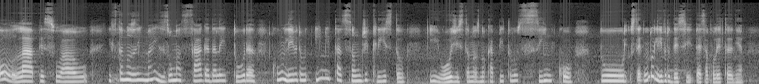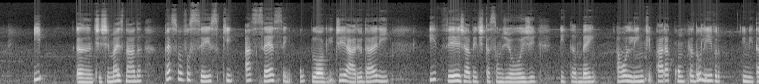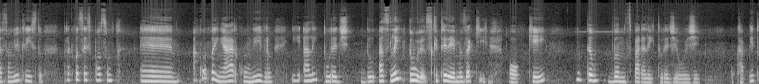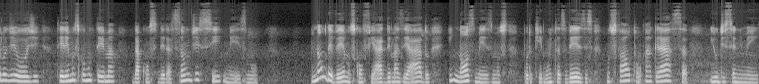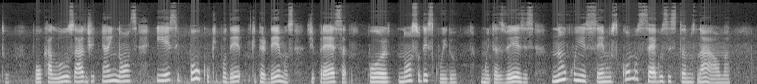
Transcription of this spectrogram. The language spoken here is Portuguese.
Olá, pessoal! Estamos em mais uma saga da leitura com o livro Imitação de Cristo e hoje estamos no capítulo 5 do segundo livro desse, dessa coletânea. E antes de mais nada, peço a vocês que acessem o blog Diário da Ari e veja a meditação de hoje e também ao link para a compra do livro Imitação de Cristo, para que vocês possam é, acompanhar com o livro e a leitura de, do, as leituras que teremos aqui, ok? Então vamos para a leitura de hoje. O capítulo de hoje teremos como tema da consideração de si mesmo. Não devemos confiar demasiado em nós mesmos, porque muitas vezes nos faltam a graça e o discernimento. Pouca luz há, de, há em nós, e esse pouco que, poder, que perdemos depressa por nosso descuido. Muitas vezes não conhecemos como cegos estamos na alma.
